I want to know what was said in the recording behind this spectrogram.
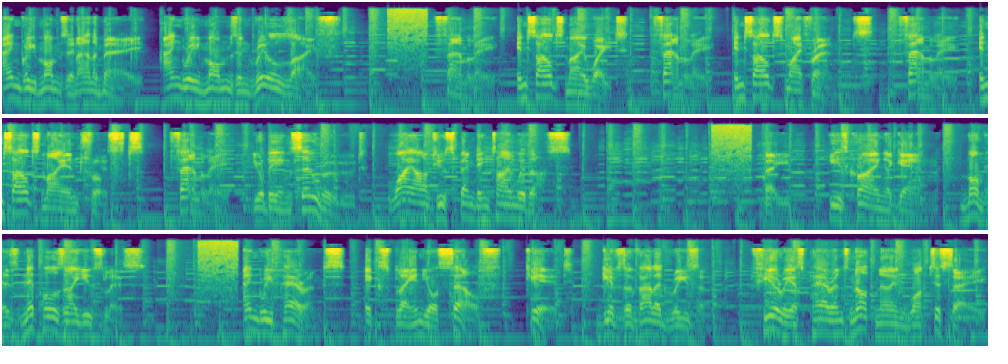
Angry moms in anime, angry moms in real life. Family, insults my weight. Family, insults my friends. Family, insults my interests. Family, you're being so rude. Why aren't you spending time with us? Babe, he's crying again. Mom his nipples are useless. Angry parents, explain yourself. Kid, gives a valid reason. Furious parent not knowing what to say.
